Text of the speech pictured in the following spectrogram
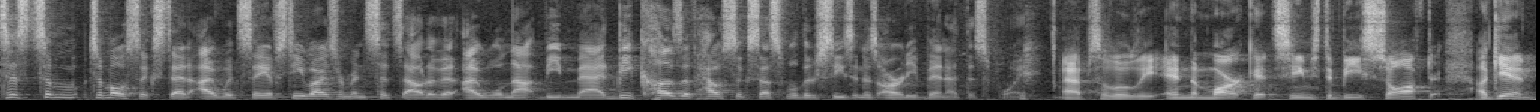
to, to, to most extent, I would say if Steve Yzerman sits out of it, I will not be mad because of how successful their season has already been at this point. Absolutely. And the market seems to be softer. Again,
